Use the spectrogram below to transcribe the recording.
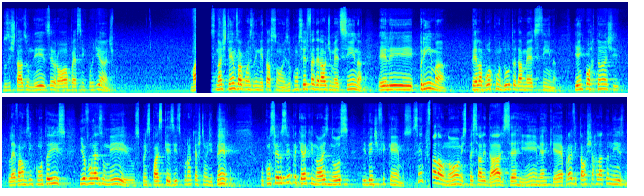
dos Estados Unidos, Europa e assim por diante. Mas nós temos algumas limitações. O Conselho Federal de Medicina, ele prima pela boa conduta da medicina. E é importante levarmos em conta isso. E eu vou resumir os principais quesitos por uma questão de tempo. O conselho sempre quer que nós nos identifiquemos. Sempre falar o nome, especialidade, CRM, RQE, para evitar o charlatanismo.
